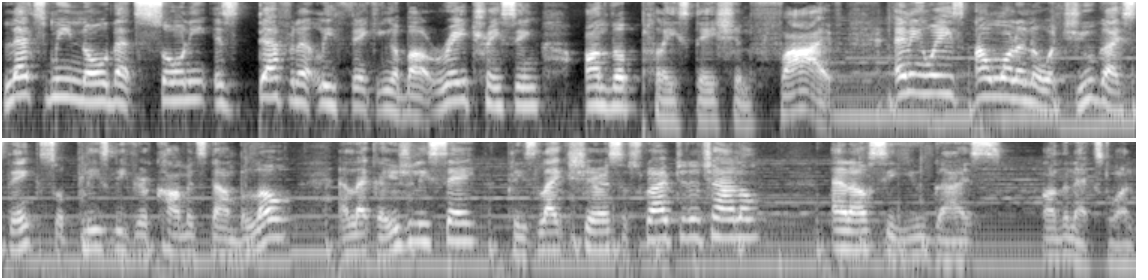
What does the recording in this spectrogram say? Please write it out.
lets me know that Sony is definitely thinking about ray tracing on the PlayStation 5. Anyways, I want to know what you guys think, so please leave your comments down below. And like I usually say, please like, share, and subscribe to the channel. And I'll see you guys on the next one.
